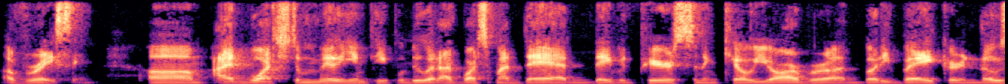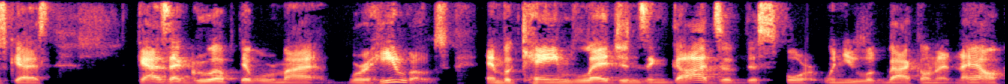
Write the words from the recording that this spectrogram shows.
of racing. Um, I'd watched a million people do it. I'd watched my dad and David Pearson and Cale Yarborough and Buddy Baker and those guys, guys I grew up that were my were heroes and became legends and gods of this sport. When you look back on it now,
